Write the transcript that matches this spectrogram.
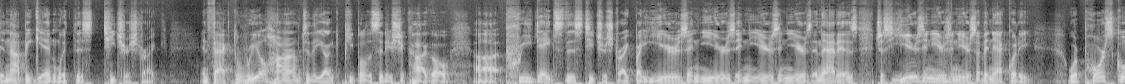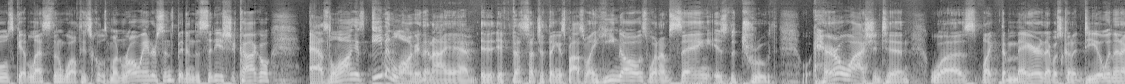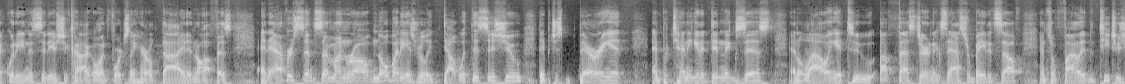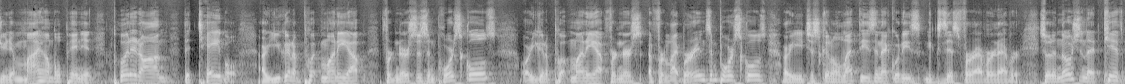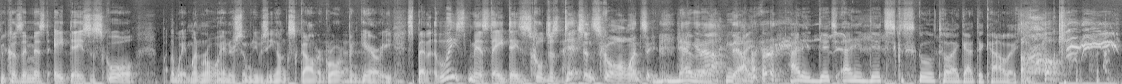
did not begin with this teacher strike. In fact, the real harm to the young people of the city of Chicago uh, predates this teacher strike by years and years and years and years. And that is just years and years and years of inequity where poor schools get less than wealthy schools. Monroe Anderson's been in the city of Chicago as long as, even longer than I am, if that's such a thing as possible. And he knows what I'm saying is the truth. Harold Washington was like the mayor that was going to deal with inequity in the city of Chicago. Unfortunately, Harold died in office. And ever since then, Monroe, nobody has really dealt with this issue. They've just burying it and pretending it didn't exist and allowing it to uh, fester and exacerbate itself. And so finally, the teachers union, my humble opinion, put it on the table. Are you going to put money up for nurses and poor schools, or are you going to put money up for nurse uh, for librarians in poor schools, or are you just going to let these inequities exist forever and ever? So the notion that kids, because they missed eight days of school, by the way, Monroe Anderson, when he was a young scholar growing up in Gary, spent at least missed eight days of school just ditching school once he hanging out. Never. I, I didn't ditch. I didn't ditch school till I got to college. Okay.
